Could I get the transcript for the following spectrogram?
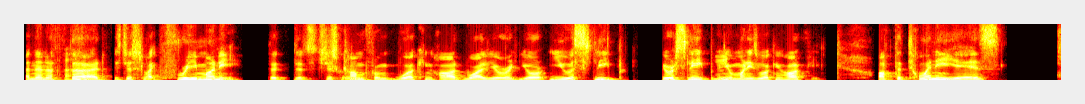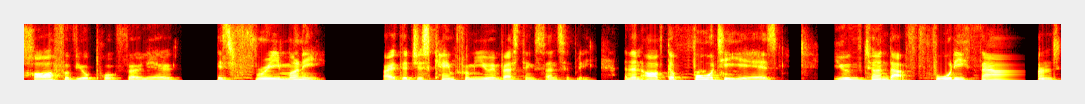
and then a 3rd uh-huh. is just like free money that, that's just come from working hard while you're you're you asleep. You're asleep mm-hmm. and your mm. money's working hard for you. After 20 years, half of your portfolio is free money right? That just came from you investing sensibly. And then after 40 years, you've turned that 40,000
